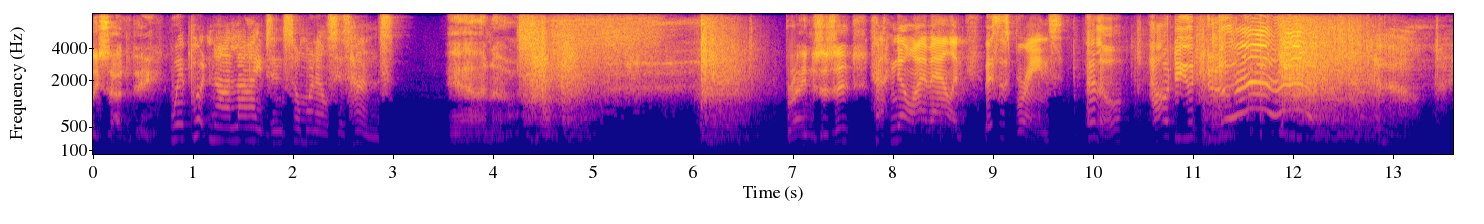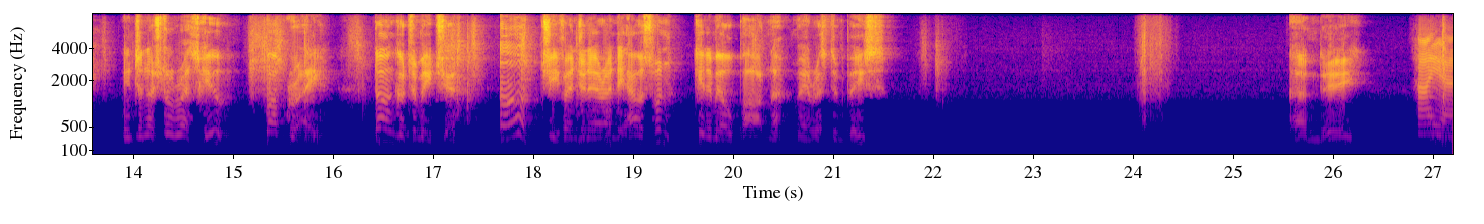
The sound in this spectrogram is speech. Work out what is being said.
choice, Andy. We're putting our lives in someone else's hands. Yeah, I know. Brains, is it? no, I'm Alan. This is Brains. Hello. How do you do? International Rescue. Bob Gray. Darn good to meet you. Oh, Chief Engineer Andy Houseman. Kiddy Mill partner. May rest in peace. Andy. Hiya.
